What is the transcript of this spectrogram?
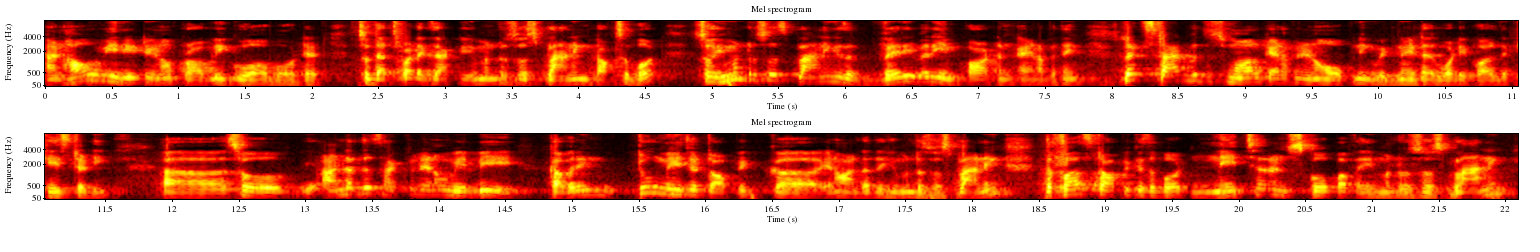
and how we need to you know probably go about it. So that's what exactly human resource planning talks about. So human resource planning is a very very important kind of a thing. Let's start with a small kind of you know opening vignette what you call the case study. Uh, so under this actually you know we'll be covering two major topic uh, you know under the human resource planning. The first topic is about nature and scope of a human resource planning.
